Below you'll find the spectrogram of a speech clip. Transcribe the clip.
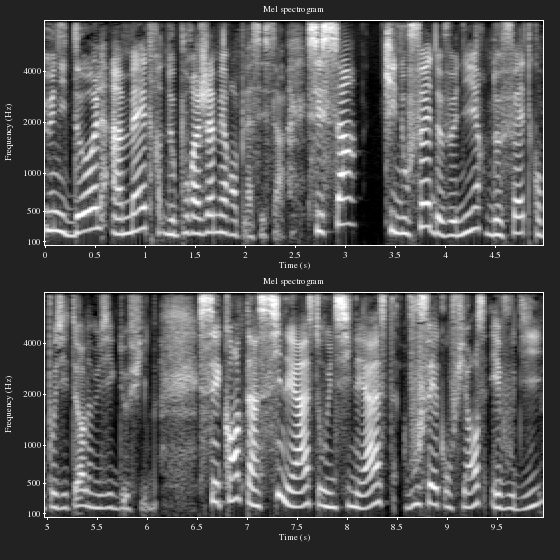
une idole, un maître ne pourra jamais remplacer ça. C'est ça qui nous fait devenir de fait compositeur de musique de film. C'est quand un cinéaste ou une cinéaste vous fait confiance et vous dit,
